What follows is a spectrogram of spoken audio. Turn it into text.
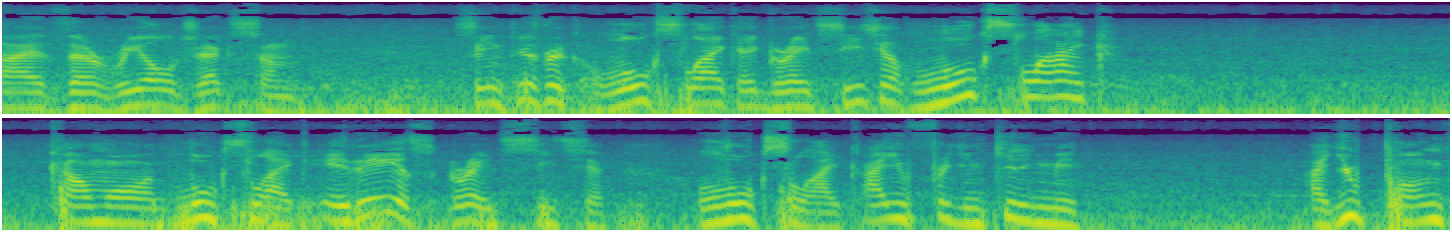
The real Jackson. St. Petersburg looks like a great city. Looks like. Come on, looks like. It is great city. Looks like. Are you freaking kidding me? Are you punk?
